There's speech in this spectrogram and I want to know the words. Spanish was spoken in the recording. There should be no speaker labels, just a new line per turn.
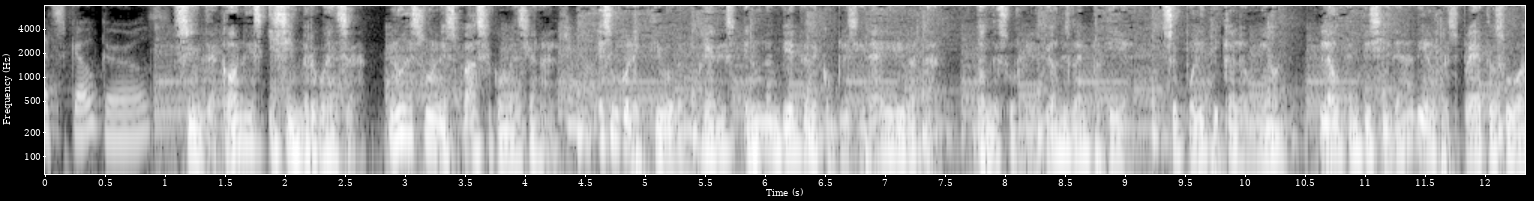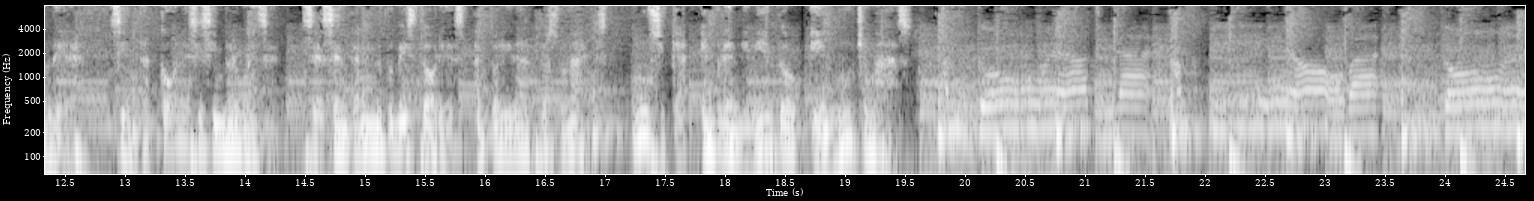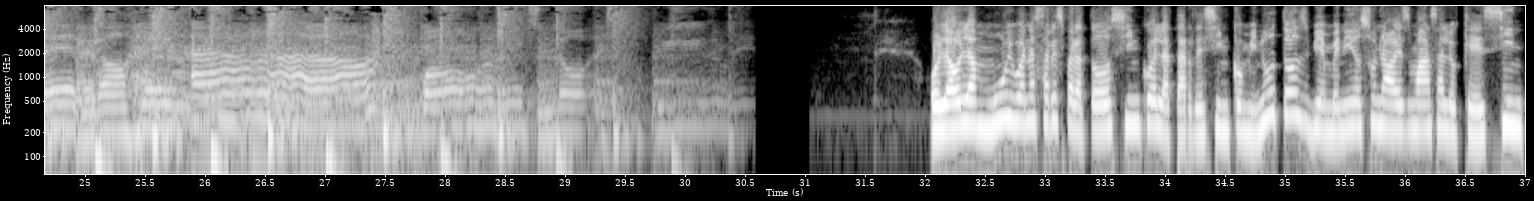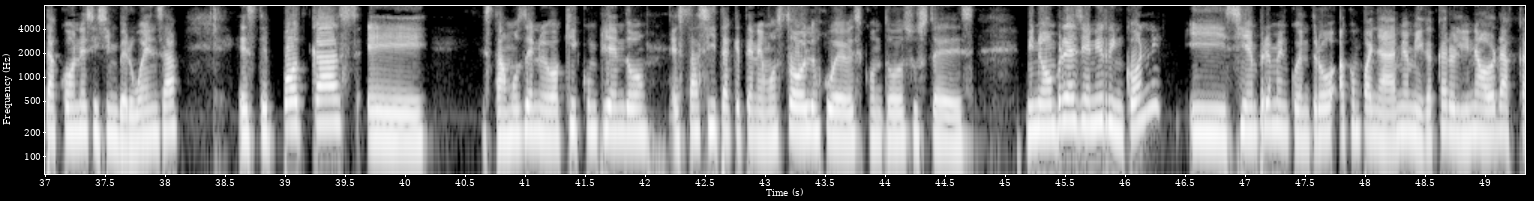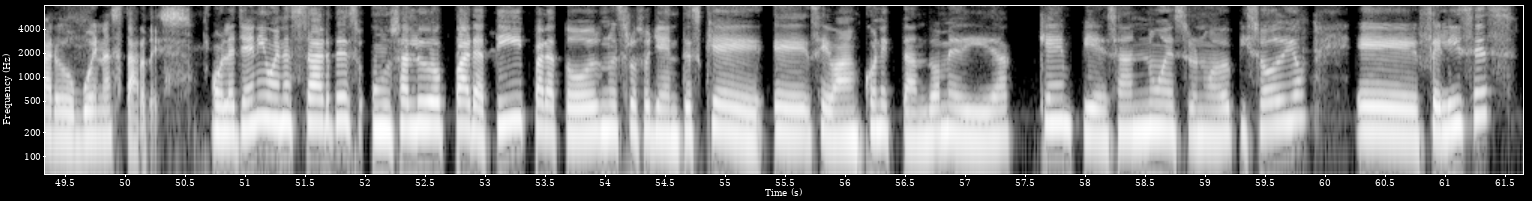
Let's go, girls.
Sin tacones y sin vergüenza. No es un espacio convencional. Es un colectivo de mujeres en un ambiente de complicidad y libertad, donde su religión es la empatía, su política la unión, la autenticidad y el respeto su bandera. Sin tacones y sin vergüenza. 60 minutos de historias, actualidad, personajes, música, emprendimiento y mucho más.
I'm
Hola, hola, muy buenas tardes para todos. 5 de la tarde, 5 minutos. Bienvenidos una vez más a lo que es Sin Tacones y Sin Vergüenza, este podcast. eh, estamos de nuevo aquí cumpliendo esta cita que tenemos todos los jueves con todos ustedes. Mi nombre es Jenny Rincón y siempre me encuentro acompañada de mi amiga Carolina. Ahora, Caro, buenas tardes.
Hola Jenny, buenas tardes. Un saludo para ti, para todos nuestros oyentes que eh, se van conectando a medida que empieza nuestro nuevo episodio. Eh, felices,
